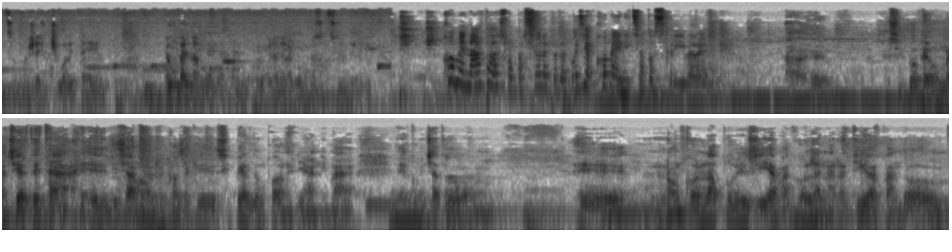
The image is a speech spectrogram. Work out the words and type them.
insomma ci vuole tempo. È un bel lavoro comunque quella della composizione del libro. Come è nata la sua passione per la poesia? Come ha iniziato a scrivere? Ah, eh, siccome ho una certa età, eh, diciamo è una cosa che si perde un po' negli anni, ma ho cominciato eh, non con la poesia, ma con la narrativa quando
